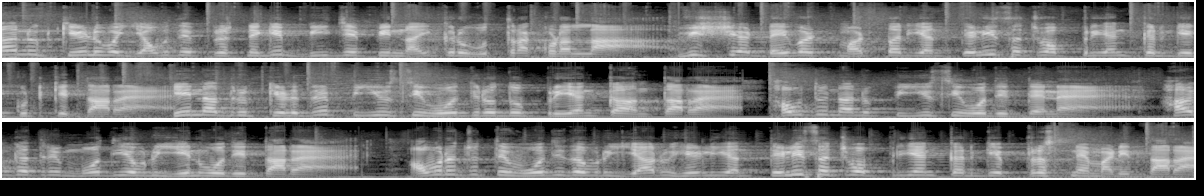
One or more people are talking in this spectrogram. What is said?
ನಾನು ಕೇಳುವ ಯಾವುದೇ ಪ್ರಶ್ನೆಗೆ ಬಿಜೆಪಿ ನಾಯಕರು ಉತ್ತರ ಕೊಡಲ್ಲ. ವಿಷಯ ಡೈವರ್ಟ್ ಮಾಡ್ತಾರೆ ಅಂತೇಳಿ ಸಚಿವ ಪ್ರಿಯಾಂಕರ್ಗೆ ಕುಟ್ಕಿದ್ದಾರೆ. ಏನಾದ್ರೂ ಕೇಳಿದ್ರೆ ಪಿ ಯು ಸಿ ಓದಿರೋದು ಪ್ರಿಯಾಂಕಾ ಅಂತಾರೆ. ಹೌದು ನಾನು ಪಿ ಯು ಸಿ ಓದಿದ್ದೇನೆ. ಹಾಗಾದ್ರೆ ಮೋದಿ ಅವರು ಏನು ಓದಿದ್ದಾರೆ? ಅವರ ಜೊತೆ ಓದಿದವರು ಯಾರು ಹೇಳಿ ಅಂತೇಳಿ ಸಚಿವ ಪ್ರಿಯಾಂಕ್ ಖರ್ಗೆ ಪ್ರಶ್ನೆ ಮಾಡಿದ್ದಾರೆ.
